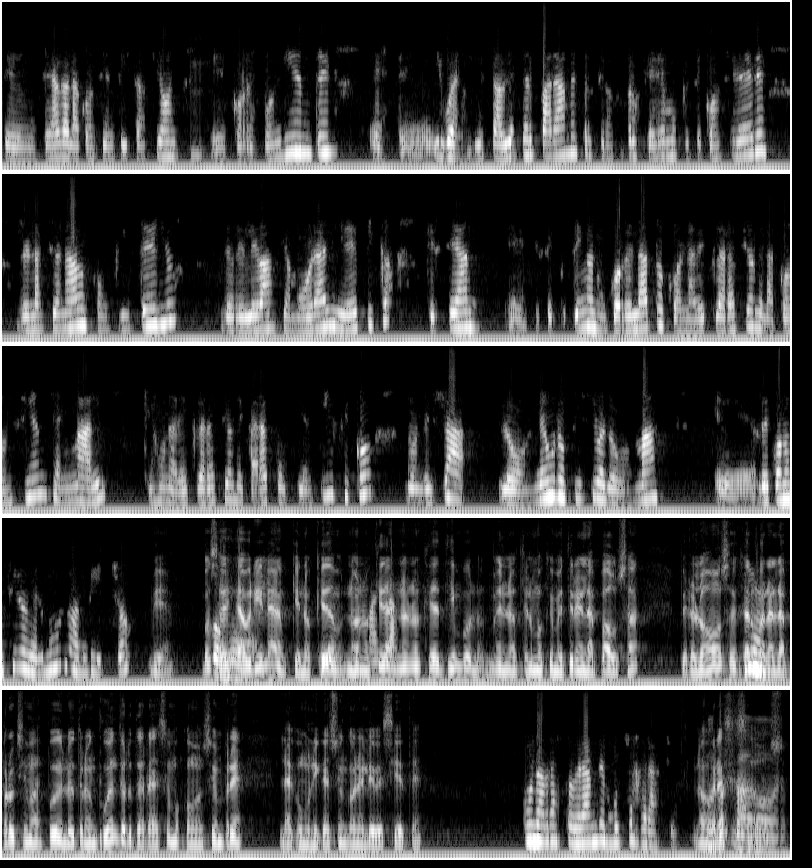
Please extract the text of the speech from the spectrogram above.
se, se haga la concientización eh, correspondiente este, y bueno y establecer parámetros que nosotros queremos que se consideren relacionados con criterios de relevancia moral y ética que sean eh, que se tengan un correlato con la declaración de la conciencia animal que es una declaración de carácter científico donde ya los neurofisiólogos más eh, reconocidos del mundo han dicho bien. Vos sabés Gabriela que nos queda no nos queda no nos queda tiempo nos tenemos que meter en la pausa pero lo vamos a dejar para la próxima después del otro encuentro. Te agradecemos como siempre la comunicación con el EB7 un abrazo grande muchas gracias. No gracias a vos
